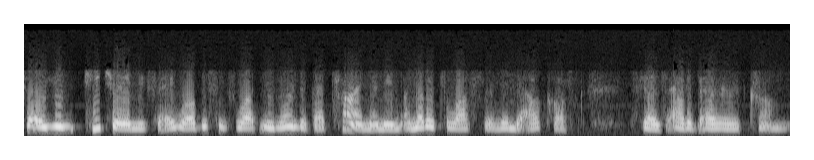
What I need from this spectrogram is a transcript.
so you teach it and you say, well, this is what we learned at that time. I mean, another philosopher, Linda Alcoff, says, out of error comes,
